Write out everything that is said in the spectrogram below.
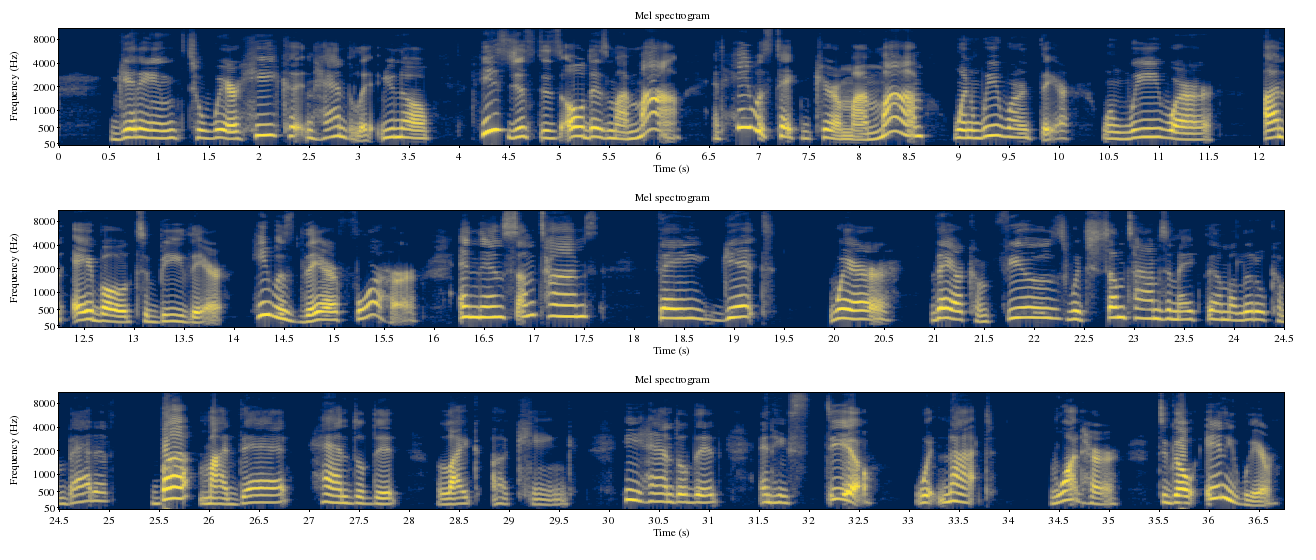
getting to where he couldn't handle it. You know, he's just as old as my mom, and he was taking care of my mom when we weren't there, when we were unable to be there. He was there for her. And then sometimes they get where they are confused, which sometimes make them a little combative. But my dad handled it like a king. He handled it and he still would not want her to go anywhere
